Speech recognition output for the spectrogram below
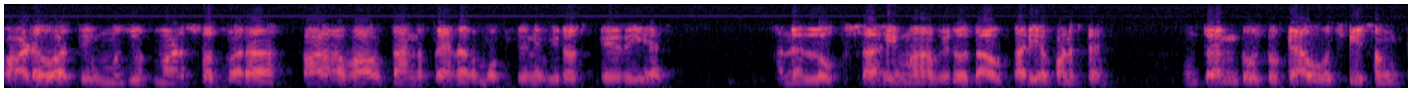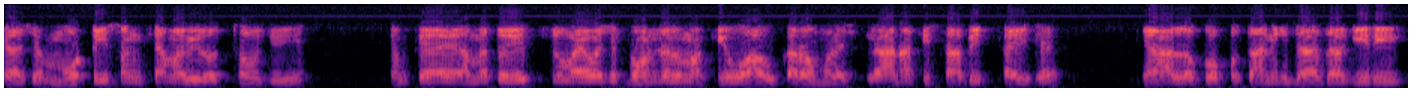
ભાડવાથી મજૂર માણસો દ્વારા કાળા વાવટા અને બેનર મોકલીને વિરોધ કરી રહ્યા છે. અને લોકશાહીમાં વિરોધ આવકાર્ય પણ છે. હું તો એમ કહું છું કે આ ઓછી સંખ્યા છે. મોટી સંખ્યામાં વિરોધ થવો જોઈએ. કેમ કે અમે તો એ જ જોવા આવ્યા છે ગોંડલમાં કેવો આવકારો મળે છે. એટલે આનાથી સાબિત થાય છે કે આ લોકો પોતાની દાદાગીરી,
